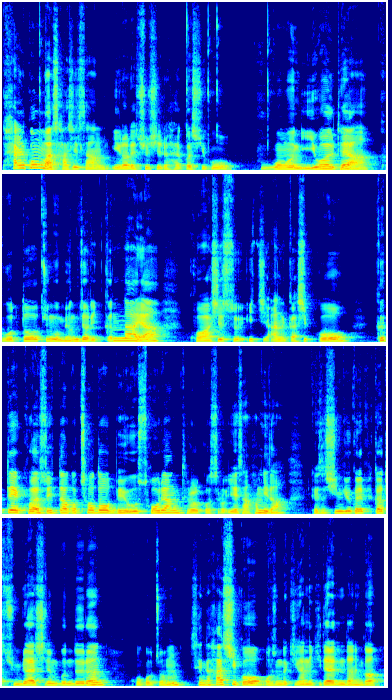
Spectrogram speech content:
80만 사실상 1월에 출시를 할 것이고 90은 2월 돼야 그것도 중국 명절이 끝나야 구하실 수 있지 않을까 싶고 그때 구할 수 있다고 쳐도 매우 소량 들어올 것으로 예상합니다. 그래서 신규 그래픽 카드 준비하시는 분들은 그거 좀 생각하시고 어느 정도 기간을 기다려야 된다는 거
